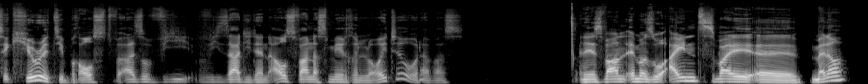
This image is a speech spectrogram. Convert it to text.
Security brauchst. Also wie, wie sah die denn aus? Waren das mehrere Leute oder was? Nee, es waren immer so ein, zwei äh, Männer,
